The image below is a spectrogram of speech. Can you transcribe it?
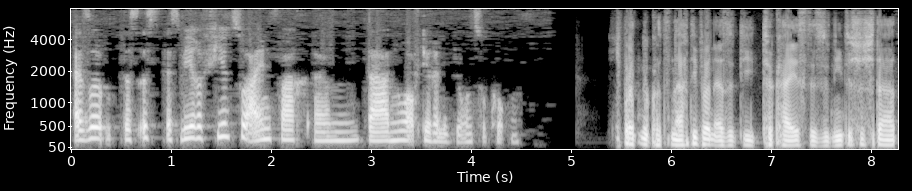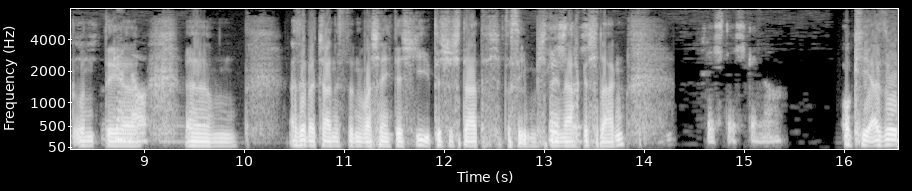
Also das ist, es wäre viel zu einfach, ähm, da nur auf die Religion zu gucken. Ich wollte nur kurz nachliefern, also die Türkei ist der sunnitische Staat und der genau. ähm, Aserbaidschan ist dann wahrscheinlich der schiitische Staat. Ich habe das eben schnell Richtig. nachgeschlagen. Richtig, genau. Okay, also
